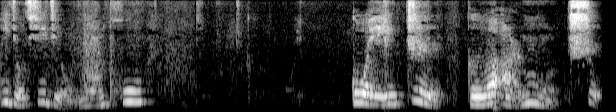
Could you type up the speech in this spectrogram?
一九七九年铺轨至格尔木市，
